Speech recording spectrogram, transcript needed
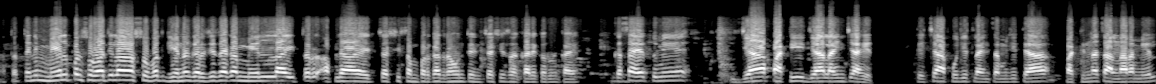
आता त्यांनी मेल पण सुरुवातीला सोबत घेणं गरजेचं आहे का? मेलला इतर आपल्या याच्याशी संपर्कात राहून त्यांच्याशी सहकार्य करून काय? कसं आहे तुम्ही ज्या पाठी ज्या लाईनच्या आहेत त्याच्या अपोजिट लाईनचा म्हणजे त्या पाठींना चालणारा मेल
